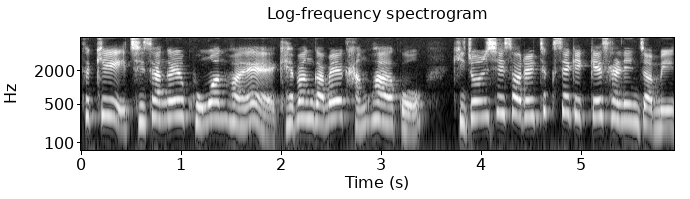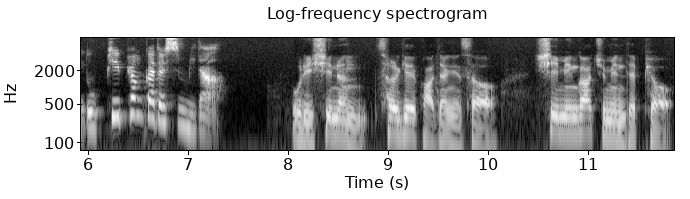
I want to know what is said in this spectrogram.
특히 지상을 공원화해 개방감을 강화하고 기존 시설을 특색 있게 살린 점이 높이 평가됐습니다. 우리 시는 설계 과정에서 시민과 주민 대표,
